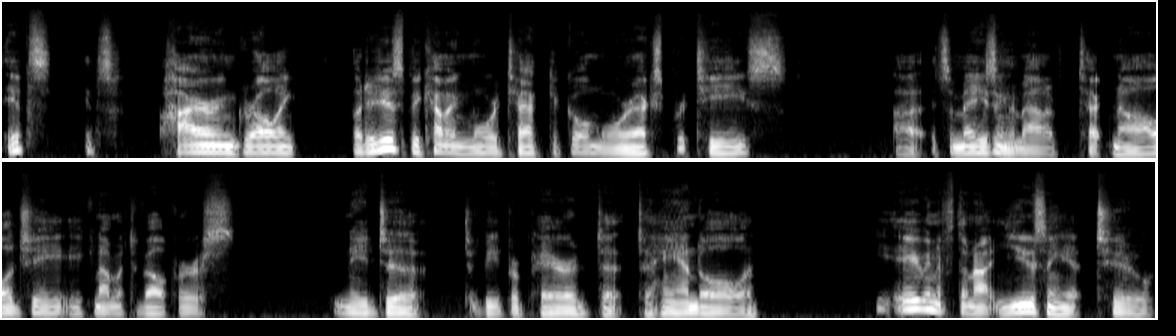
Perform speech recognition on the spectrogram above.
it's it's hiring, growing, but it is becoming more technical, more expertise. Uh, it's amazing the amount of technology economic developers need to to be prepared to, to handle and even if they're not using it to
